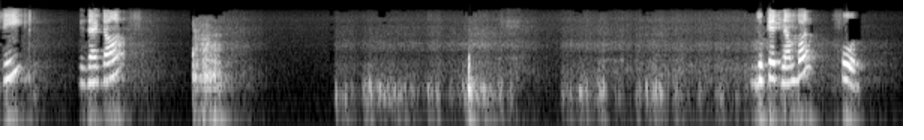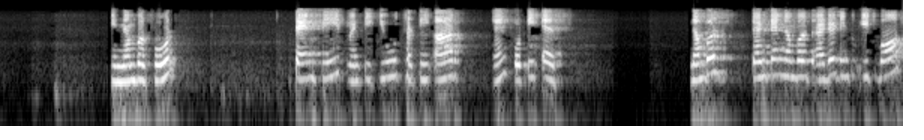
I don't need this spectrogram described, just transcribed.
G. Is that down? Look at number 4. In number 4, 10P, 20Q, 30R and 40S. Numbers, 10, 10 numbers added into each box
